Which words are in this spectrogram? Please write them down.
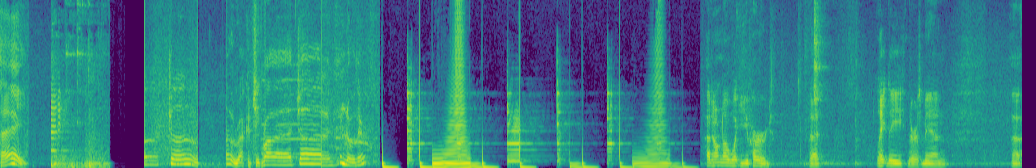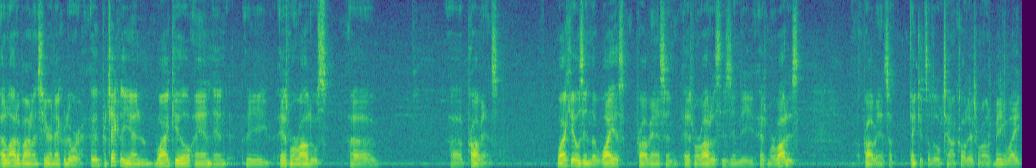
Hey! Roger! Oh, Rocket Chick Roger! Hello there! I don't know what you've heard, but lately there has been uh, a lot of violence here in Ecuador, uh, particularly in Guayaquil and in the Esmeraldas uh, uh, province. Guayaquil is in the Guayas province and Esmeraldas is in the Esmeraldas province. I think it's a little town called Esmeraldas. But anyway,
